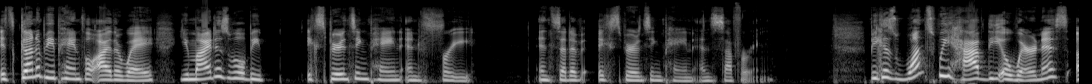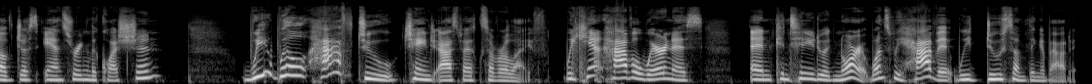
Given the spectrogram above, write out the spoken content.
It's going to be painful either way. You might as well be experiencing pain and free instead of experiencing pain and suffering. Because once we have the awareness of just answering the question, we will have to change aspects of our life. We can't have awareness and continue to ignore it. Once we have it, we do something about it.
